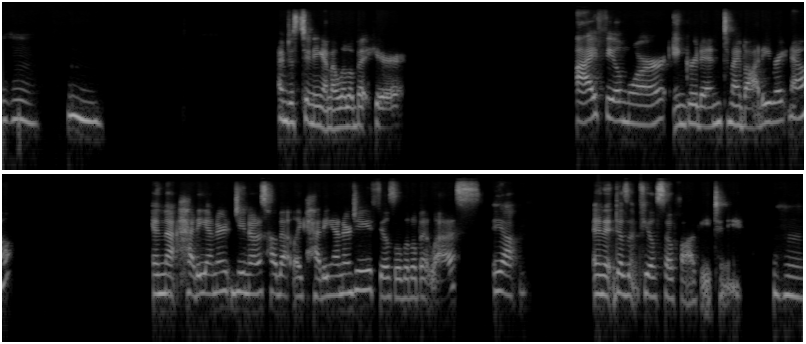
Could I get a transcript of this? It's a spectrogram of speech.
mm-hmm. Hmm. I'm just tuning in a little bit here. I feel more anchored into my body right now. And that heady energy, do you notice how that like heady energy feels a little bit less? Yeah. And it doesn't feel so foggy to me. Mm-hmm.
